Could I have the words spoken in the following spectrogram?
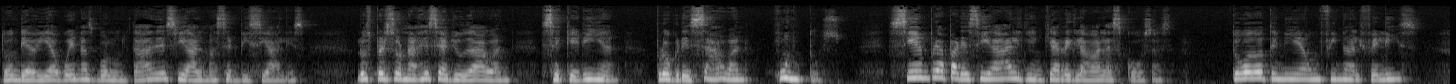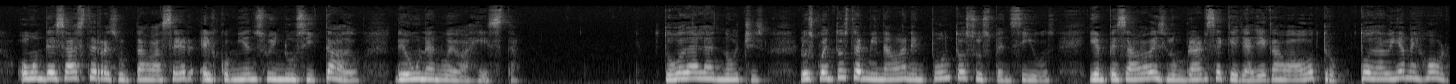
donde había buenas voluntades y almas serviciales. Los personajes se ayudaban, se querían, progresaban juntos. Siempre aparecía alguien que arreglaba las cosas. Todo tenía un final feliz, o un desastre resultaba ser el comienzo inusitado de una nueva gesta. Todas las noches los cuentos terminaban en puntos suspensivos y empezaba a vislumbrarse que ya llegaba otro, todavía mejor,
